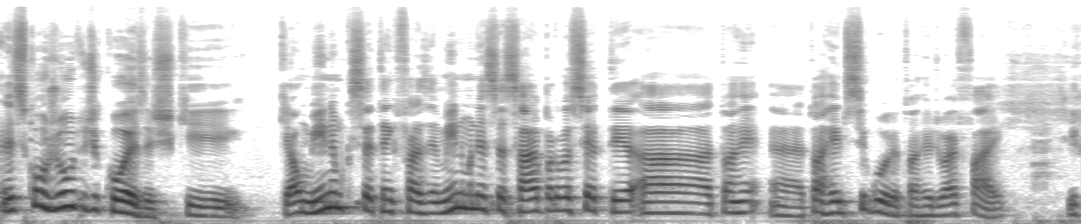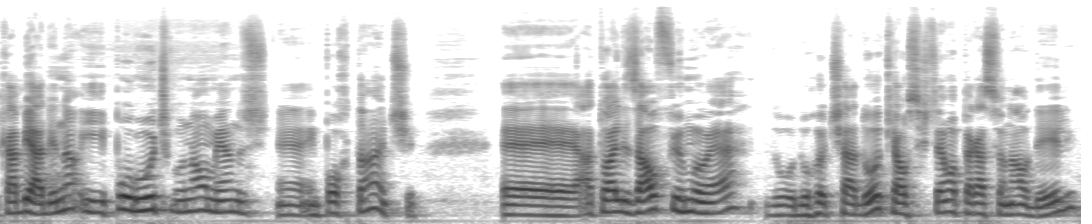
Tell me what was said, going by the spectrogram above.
esse conjunto de coisas que, que é o mínimo que você tem que fazer, o mínimo necessário para você ter a tua, é, tua rede segura, a tua rede Wi-Fi e cabeada. E, não, e por último, não menos é, importante, é, atualizar o firmware do, do roteador, que é o sistema operacional dele,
